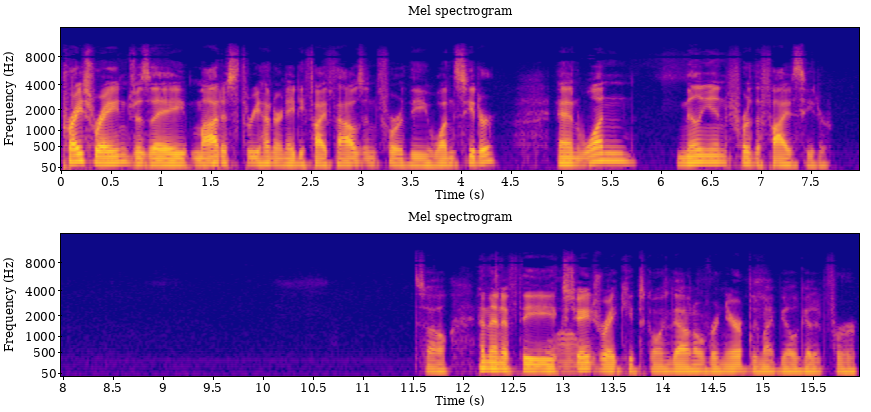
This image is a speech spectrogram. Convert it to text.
price range is a modest 385,000 for the one seater and 1 million for the five seater. So, and then if the Wow. exchange rate keeps going down over in Europe, we might be able to get it for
